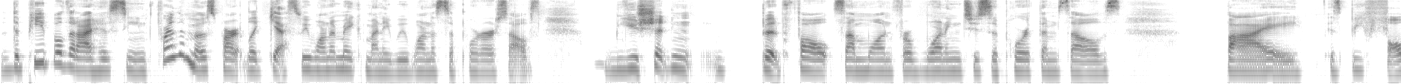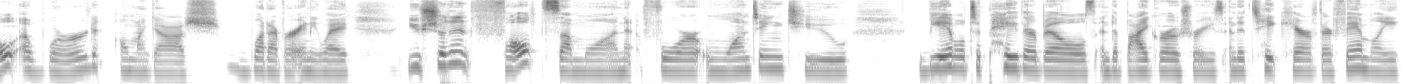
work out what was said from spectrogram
the people that I have seen, for the most part, like, yes, we want to make money, we want to support ourselves. You shouldn't but fault someone for wanting to support themselves by is be fault a word oh my gosh whatever anyway you shouldn't fault someone for wanting to be able to pay their bills and to buy groceries and to take care of their family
